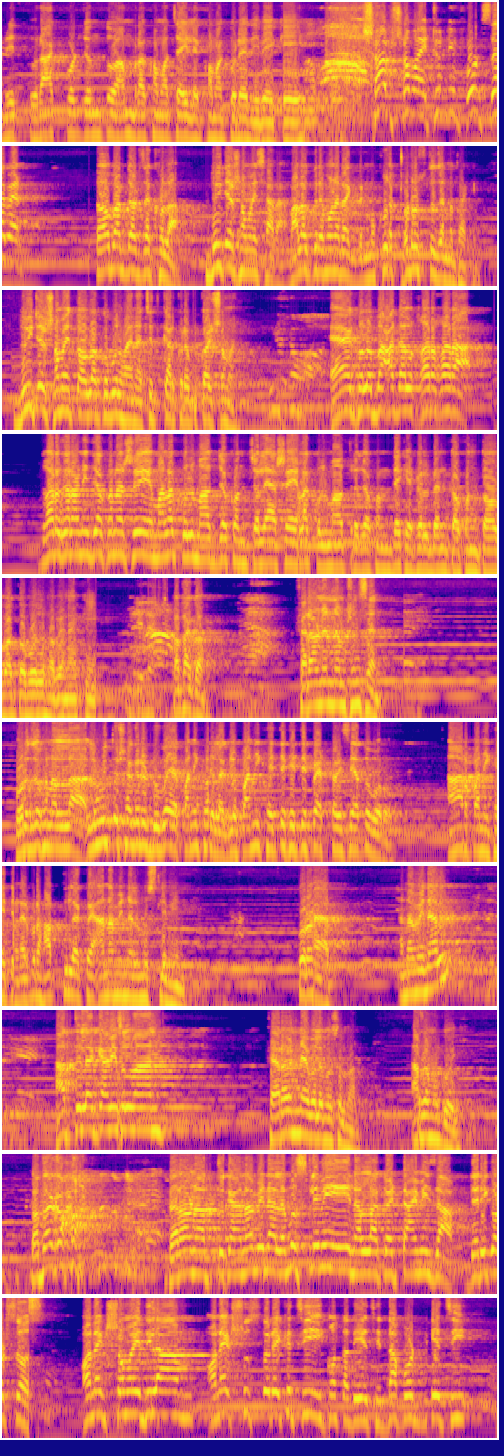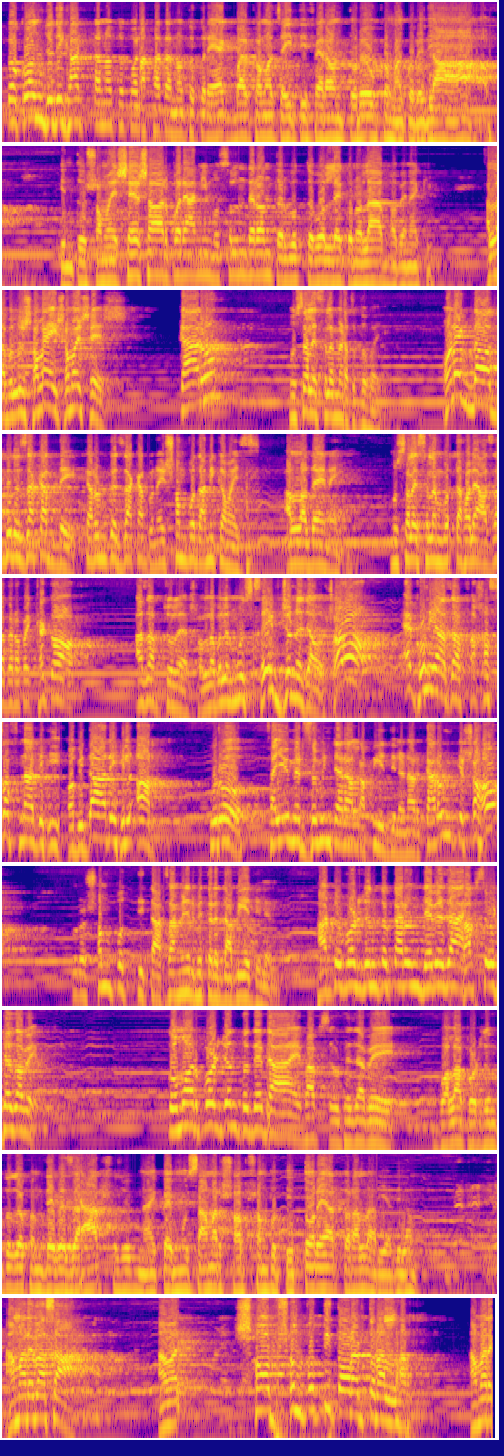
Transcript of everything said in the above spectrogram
মৃত্যুর আগ পর্যন্ত আমরা ক্ষমা চাইলে ক্ষমা করে দিবে কে? সব সময় টোয়েন্টি ফোর সেভেন তবার দরজা খোলা দুইটার সময় ছাড়া ভালো করে মনে রাখবেন মুখটা ছোটস্থ যেন থাকে। দুইটার সময় তবা কবুল হয় না চিৎকার করে কয় সময়? এক হলো বাদাল গরগরা গরগরানি যখন আসে মালাকুল মাউত যখন চলে আসে মালাকুল মাউতরে যখন দেখে ফেলবেন তখন তওবা কবুল হবে নাকি? কথা কন। ফেরাউনের নাম শুনছেন? ওরা যখন আল্লাহ লোহিত সাগরে ডুবাইয়া পানি খাইতে লাগল পানি খাইতে খাইতে পেট পাইছে এত বড়। আর পানি খাইতে এরপর হাত তুলে কয় আনামিনাল মুসলিমিন। কোরআন আনামিনাল হাত তুলে আমি মুসলমান। ফেরাউন নেই বলে মুসলমান। আজম কই? কথা কহ। ফেরাউন হাত তুলে আনামিনাল মুসলিমিন। আল্লাহ কয় টাইম ইজ আপ দেরি করছস। অনেক সময় দিলাম অনেক সুস্থ রেখেছি কথা দিয়েছি দাপট দিয়েছি। তখন যদি ঘাটটা নত করে মাথাটা নত করে একবার ক্ষমা চাইতি ফেরাউন তোরেও ক্ষমা করে দিলাম। কিন্তু সময় শেষ হওয়ার পরে আমি মুসলিমদের অন্তর্ভুক্ত বললে কোনো লাভ হবে নাকি? আল্লাহ বলল সময় সময় শেষ। কারণ ভাই অনেক দাওয়াত দিল জাকাত দে কারণ জাকাত না এই সম্পদ আমি কামাইছি। আল্লাহ দেয় নাই। মুসা বলতে হলে আজাবের অপেক্ষা কর। আজাব চলে আস। আল্লাহ বলেন মুসা সেফ জন্য যাও। সরো। এখনই আজাব ফাখাসাফনা বিহি ওয়া বিদারিহিল আরদ। পুরো কাঁপিয়ে দিলেন। আর সহ পুরো সম্পত্তি তার জামিনের ভিতরে দাবিয়ে দিলেন। হাঁটু পর্যন্ত কারণ দেবে যায়, ভাবছে উঠে যাবে। কোমর পর্যন্ত দেবে যায়, ভাবছে উঠে যাবে। গলা পর্যন্ত যখন দেবে যায়, আর সুযোগ নাই। কয়, মুসা, আমার সব সম্পত্তি তোরে আর তোর আল্লাহ দিয়া দিলাম। আমারে বাসা আমার সব সম্পত্তি তোর আর তোর আল্লাহ আমার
